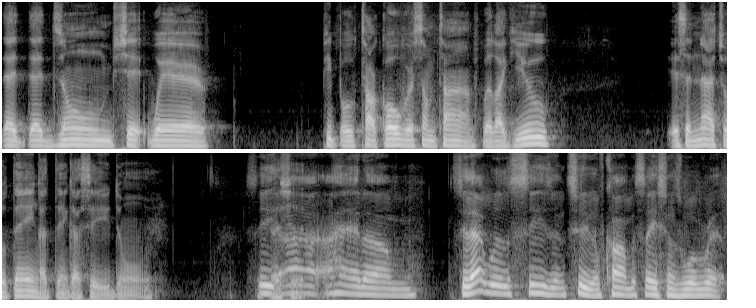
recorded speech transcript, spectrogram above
that that Zoom shit where people talk over sometimes, but like you, it's a natural thing. I think I see you doing. See, I, I had um. See, that was season two of Conversations with Rip.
